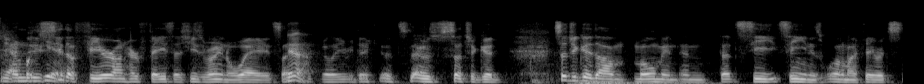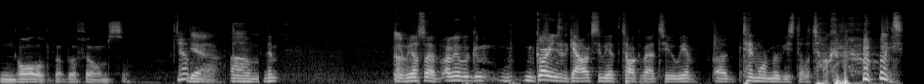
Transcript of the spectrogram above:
yeah. and but you yeah. see the fear on her face as she's running away. It's like Yeah. really ridiculous. That was such a good, such a good um moment, and that see, scene is one of my favorites in all of the films. Yep. Yeah. Um. Yeah, we also have. I mean, we can, Guardians of the Galaxy. We have to talk about too. We have uh, ten more movies still to talk about.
